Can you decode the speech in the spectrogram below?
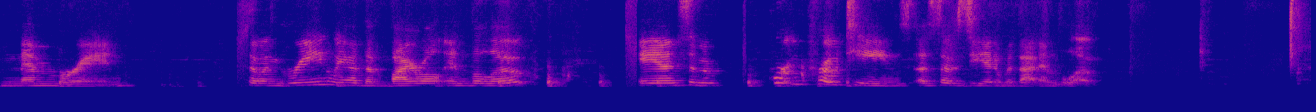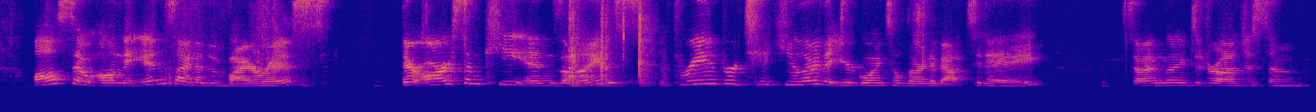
membrane. So in green, we have the viral envelope and some important proteins associated with that envelope. Also on the inside of the virus, there are some key enzymes, three in particular that you're going to learn about today. So I'm going to draw just some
